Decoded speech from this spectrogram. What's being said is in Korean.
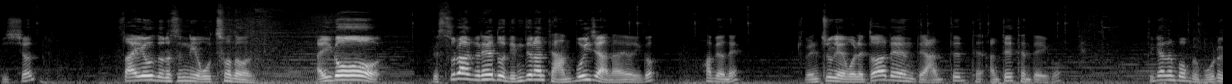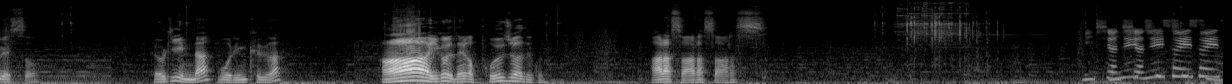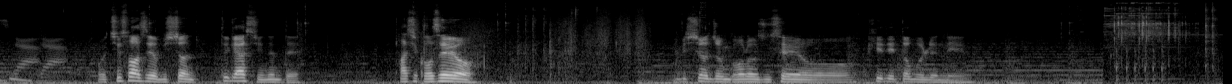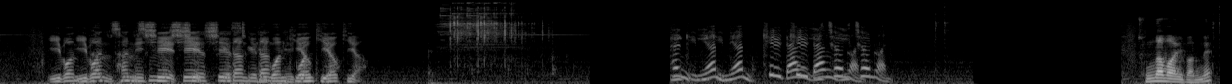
미션? 사이온으로 승리 5천원 아 이거 수락을 해도 님들한테 안 보이지 않아요 이거? 화면에? 왼쪽에 원래 떠야 되는데 안뜰안뜰 텐데 이거? 뜨게 하는 법을 모르겠어 여기 있나? 뭐 링크가? 아 이걸 내가 보여줘야 되구나 알았어 알았어 알았어 미션을 취소했습니다. 어, 취소하세요 미션 뜨게 할 수 있는데 다시 거세요 미션 좀 걸어주세요 PDW님 이번 이번 산리시 CS 계단 100원 기억 기억 기억 한 이면 킬당 2,000원. 존나 많이 받네?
